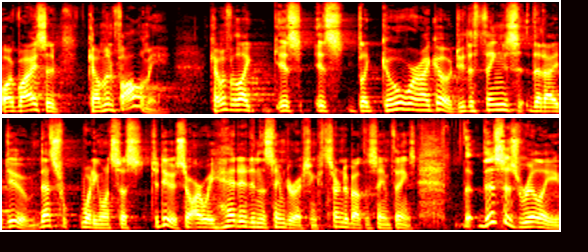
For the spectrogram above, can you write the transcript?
walk by, he said, come and follow me. Come and like, it's, it's like, go where I go, do the things that I do. That's what he wants us to do. So, are we headed in the same direction, concerned about the same things? This is really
